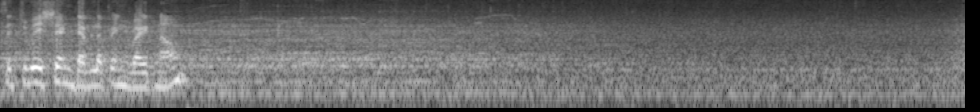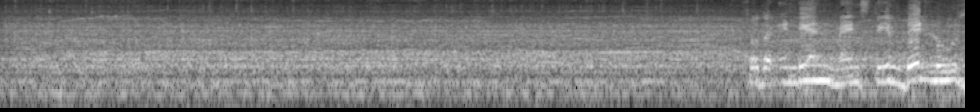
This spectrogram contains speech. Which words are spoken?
situation developing right now. So the Indian men's team did lose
